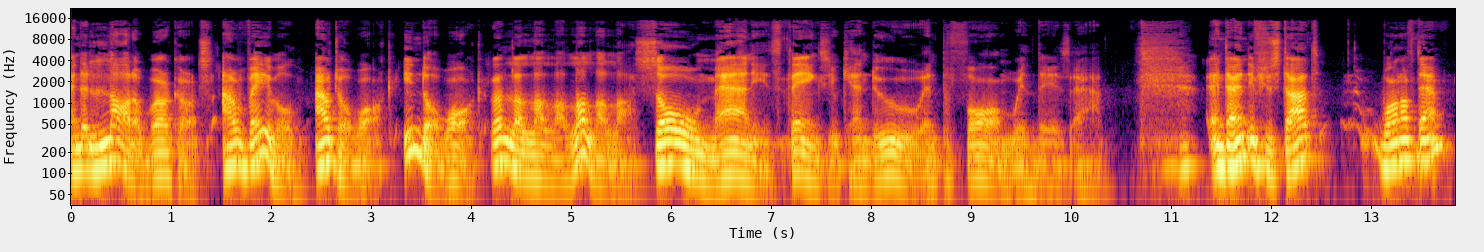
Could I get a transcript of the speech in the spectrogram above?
And a lot of workouts are available. Outdoor walk, indoor walk, la la la la la la la. So many things you can do and perform with this app. And then if you start one of them,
